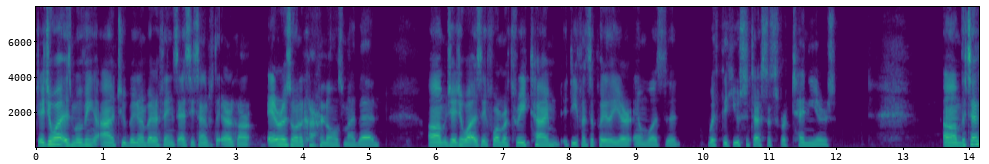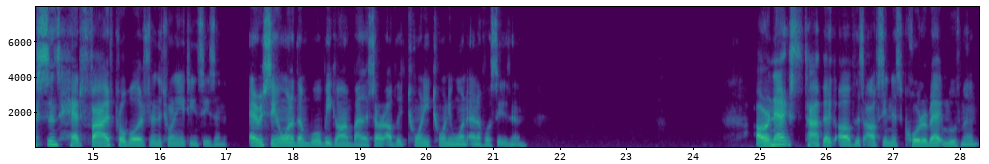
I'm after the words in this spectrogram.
J.J. Watt is moving on to bigger and better things as he signs with the Arizona Cardinals. My bad. Um, J.J. Watt is a former three-time Defensive Player of the Year and was the, with the Houston Texans for 10 years. Um, the Texans had five Pro Bowlers during the 2018 season. Every single one of them will be gone by the start of the 2021 NFL season. Our next topic of this offseason is quarterback movement.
